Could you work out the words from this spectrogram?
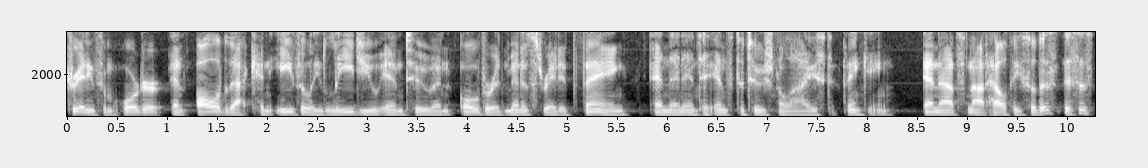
creating some order. And all of that can easily lead you into an over administrated thing and then into institutionalized thinking. And that's not healthy. So this this is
